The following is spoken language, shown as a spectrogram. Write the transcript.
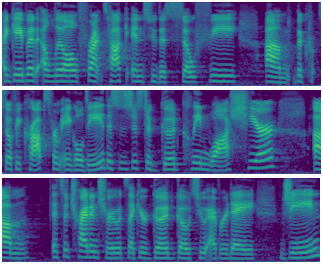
I gave it a little front tuck into the Sophie, um, the Sophie Crops from AGOLDE. This is just a good clean wash here. Um, it's a tried and true. It's like your good go-to everyday jean.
